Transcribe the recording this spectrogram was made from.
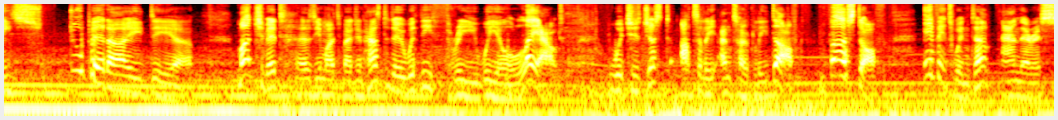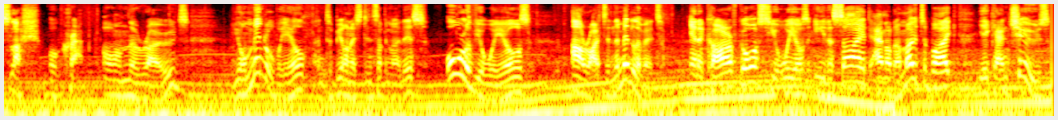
a stupid idea. Much of it, as you might imagine, has to do with the three-wheel layout, which is just utterly and totally daft. First off, if it's winter and there is slush or crap on the roads, your middle wheel, and to be honest, in something like this, all of your wheels are right in the middle of it. In a car, of course, your wheels either side, and on a motorbike, you can choose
